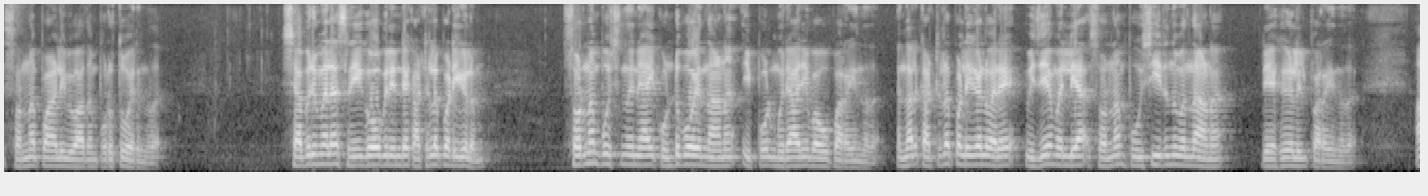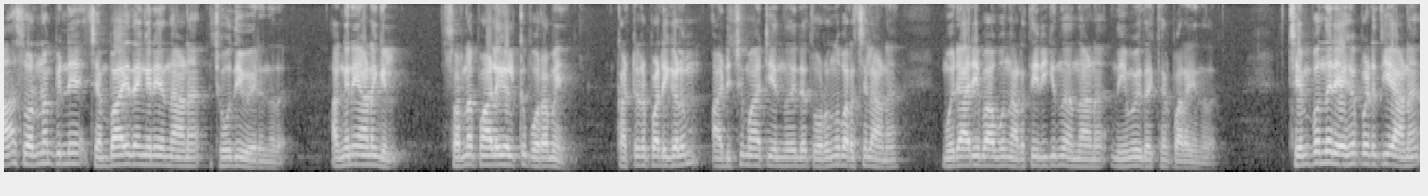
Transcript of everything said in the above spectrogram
സ്വർണപ്പാളി വിവാദം പുറത്തുവരുന്നത് ശബരിമല ശ്രീകോവിലിന്റെ കട്ടിളപ്പടികളും സ്വർണം പൂശുന്നതിനായി കൊണ്ടുപോയെന്നാണ് ഇപ്പോൾ മുരാരി ബാബു പറയുന്നത്. എന്നാൽ കട്ടിടപ്പള്ളികൾ വരെ വിജയമല്യ സ്വർണം പൂശിയിരുന്നുവെന്നാണ് രേഖകളിൽ പറയുന്നത്. ആ സ്വർണം പിന്നെ ചെമ്പായതെങ്ങനെയെന്നാണ് ചോദ്യം വരുന്നത് അങ്ങനെയാണെങ്കിൽ സ്വർണപ്പാളികൾക്ക് പുറമെ കട്ടിടപ്പടികളും അടിച്ചു മാറ്റിയെന്നതിന്റെ തുറന്നു പറച്ചിലാണ് മുരാരി ബാബു നടത്തിയിരിക്കുന്നതെന്നാണ് നിയമവിദഗ്ധർ പറയുന്നത്. ചെമ്പെന്ന് രേഖപ്പെടുത്തിയാണ്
